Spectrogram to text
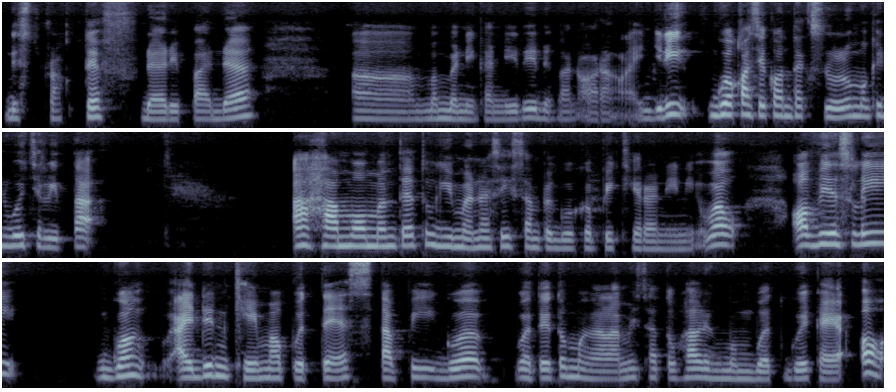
destruktif daripada membandingkan diri dengan orang lain. Jadi gue kasih konteks dulu, mungkin gue cerita aha momentnya tuh gimana sih sampai gue kepikiran ini? Well, obviously gue I didn't came up with this, tapi gue waktu itu mengalami satu hal yang membuat gue kayak oh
